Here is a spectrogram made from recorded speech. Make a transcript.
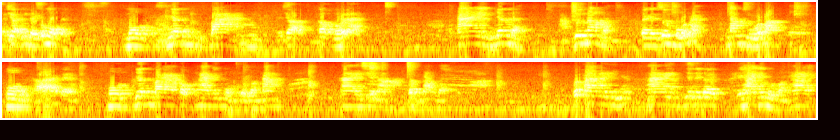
được chưa? Như đấy có một một nhân 3 được chưa? Cộng với này hai nhân này. Dương năm này về dương 4 này 5 trừ 4 bằng 1 đấy đây một nhân 3 cộng 2 nhân 1 để bằng 5 2 chia 5 cộng 5 này. Vất ba đây thì nhé. 2 nhân lên đây thì 2 nhân 1 bằng 2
